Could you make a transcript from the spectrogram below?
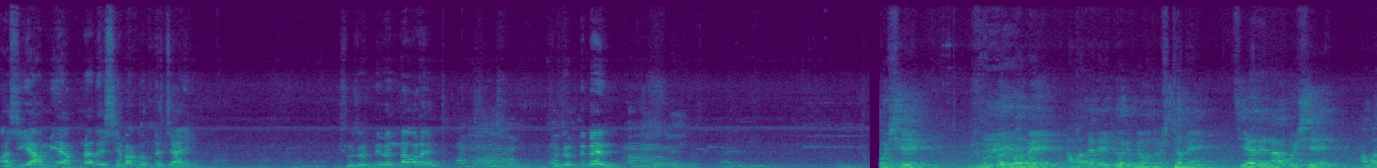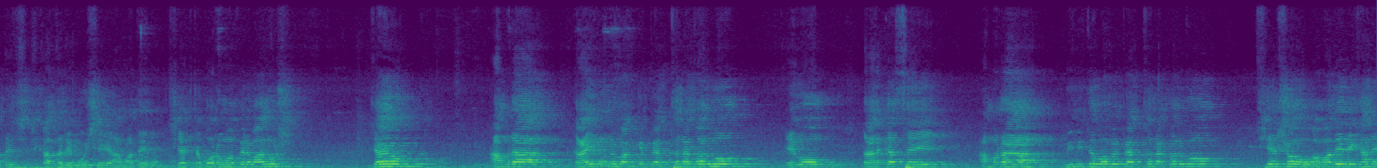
মাসি আমি আপনাদের সেবা করতে চাই। সুযোগ দিবেন না আমারে? সুযোগ দিবেন? বসে সুন্দরভাবে আমাদের এই ধর্মীয় অনুষ্ঠানে চেয়ারে না বসে আমাদের কাতারে বসে আমাদের সে একটা বড় মাপের মানুষ। যাই হোক, আমরা কাই মনোবাক্যে প্রার্থনা করব এবং তার কাছে আমরা বিনীতভাবে প্রার্থনা করব। সেসহ আমাদের এখানে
